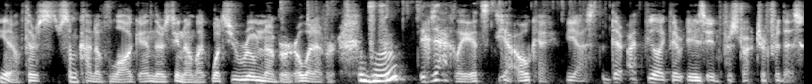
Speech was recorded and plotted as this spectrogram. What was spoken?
you know, there's some kind of login. There's, you know, like what's your room number or whatever. Exactly. It's yeah. Okay. Yes. There. I feel like there is infrastructure for this,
